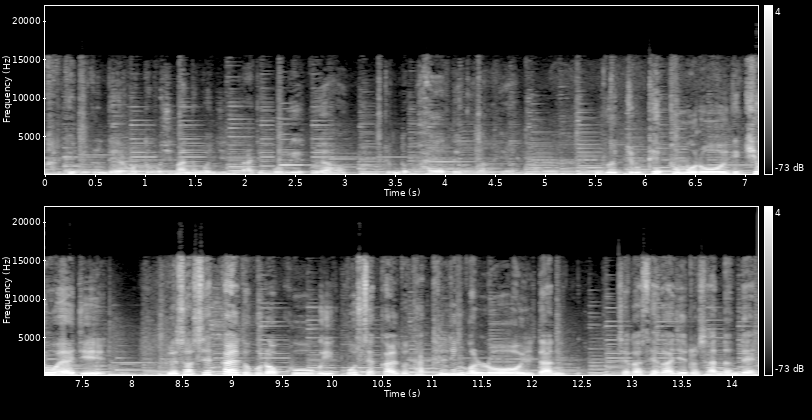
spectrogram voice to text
가르쳐 주는데 어떤 것이 맞는 건지 아직 모르겠고요. 좀 더 봐야 될 것 같아요. 이거 좀 대품으로 이렇게 키워야지. 그래서 색깔도 그렇고 이 꽃 색깔도 다 틀린 걸로 일단 제가 세 가지를 샀는데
